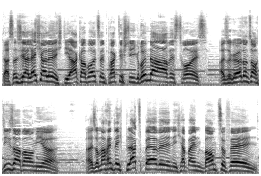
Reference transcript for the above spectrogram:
Das ist ja lächerlich. Die Ackerbolz sind praktisch die Gründer Avistreus. Also gehört uns auch dieser Baum hier. Also mach endlich Platz, Berwin. Ich habe einen Baum zu fällen.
